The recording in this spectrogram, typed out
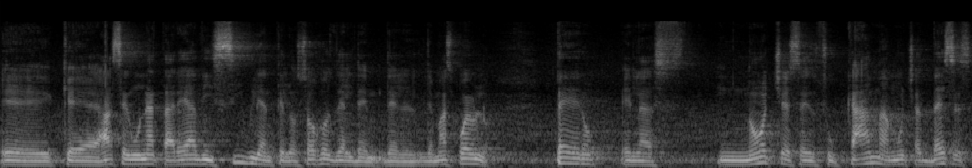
eh, que hacen una tarea visible ante los ojos del demás pueblo, pero en las noches, en su cama muchas veces,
